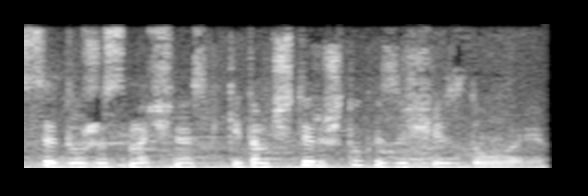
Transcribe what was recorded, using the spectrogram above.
Все дуже смачне. Скільки там 4 штуки за 6 доларів.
